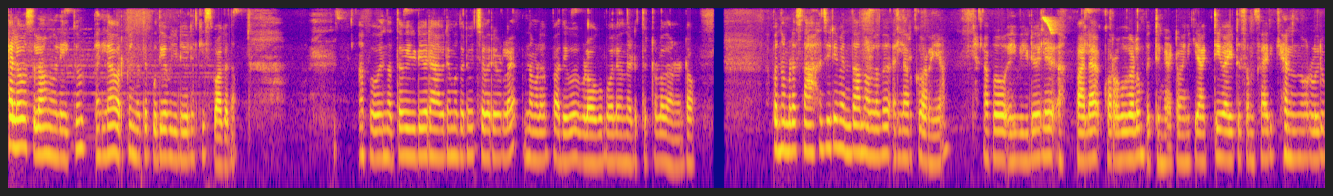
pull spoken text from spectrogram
ഹലോ അസ്സാം വലൈക്കും എല്ലാവർക്കും ഇന്നത്തെ പുതിയ വീഡിയോയിലേക്ക് സ്വാഗതം. അപ്പോൾ ഇന്നത്തെ വീഡിയോ രാവിലെ മുതൽ ഉച്ചവരെയുള്ള നമ്മൾ പതിവ് വ്ളോഗ് പോലെ ഒന്ന് എടുത്തിട്ടുള്ളതാണ് കേട്ടോ. അപ്പോൾ നമ്മുടെ സാഹചര്യം എന്താണെന്നുള്ളത് എല്ലാവർക്കും അറിയാം. അപ്പോൾ ഈ വീഡിയോയിൽ പല കുറവുകളും പറ്റും കേട്ടോ. എനിക്ക് ആക്റ്റീവായിട്ട് സംസാരിക്കാനെന്നുള്ളൊരു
